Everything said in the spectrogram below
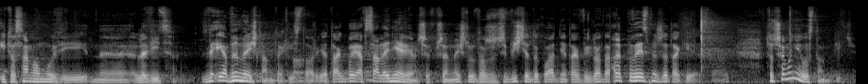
I to samo mówi e, Lewica. Ja wymyślam tę historię, tak? bo ja wcale nie wiem, czy w Przemyślu to rzeczywiście dokładnie tak wygląda, ale powiedzmy, że tak jest. Tak? To czemu nie ustąpić?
